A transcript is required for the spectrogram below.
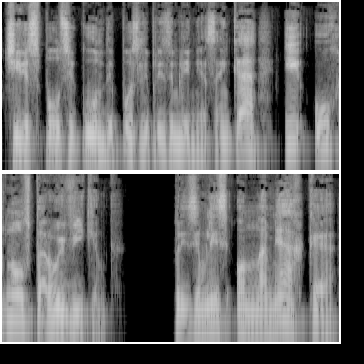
через полсекунды после приземления Санька и ухнул второй викинг. Приземлись он на мягкое,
